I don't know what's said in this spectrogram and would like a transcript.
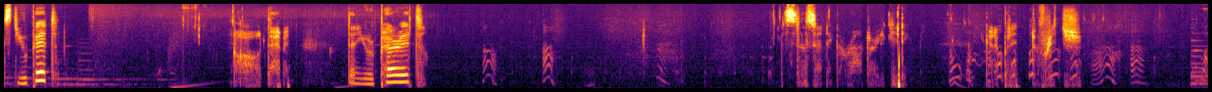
Stupid. Oh, damn it. Then you repair it. It's still standing around, are you kidding me? Can I put it in the fridge? Natuurlijk.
